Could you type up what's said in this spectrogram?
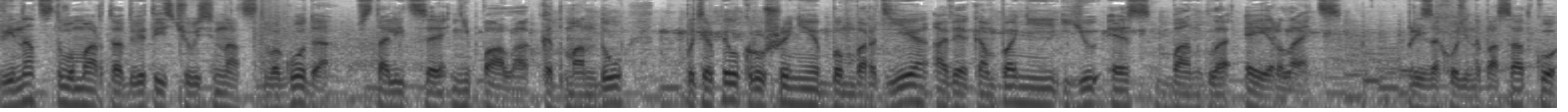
12 марта 2018 года в столице Непала, Катманду, потерпел крушение бомбардье авиакомпании US Bangla Airlines. При заходе на посадку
